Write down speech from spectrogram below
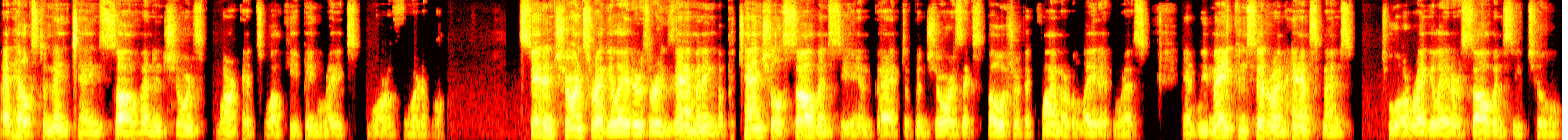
that helps to maintain solvent insurance markets while keeping rates more affordable. State insurance regulators are examining the potential solvency impact of insurers' exposure to climate related risk, and we may consider enhancements to our regulator solvency tool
